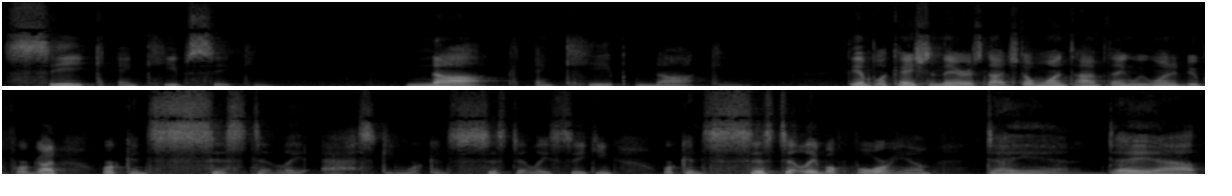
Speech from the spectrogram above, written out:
Seek and keep seeking. Knock and keep knocking. The implication there is not just a one time thing we want to do before God. We're consistently asking, we're consistently seeking, we're consistently before Him, day in and day out,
